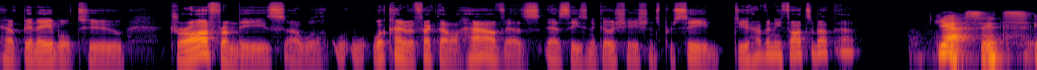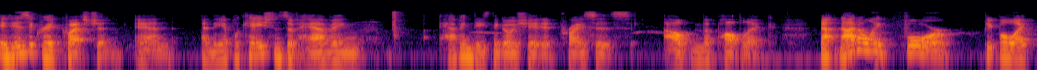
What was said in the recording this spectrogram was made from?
have been able to draw from these uh, will what kind of effect that'll have as as these negotiations proceed do you have any thoughts about that yes it's it is a great question and and the implications of having having these negotiated prices out in the public not not only for people like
